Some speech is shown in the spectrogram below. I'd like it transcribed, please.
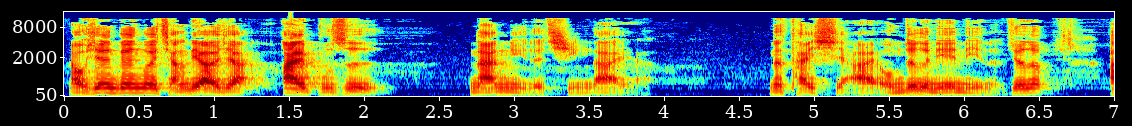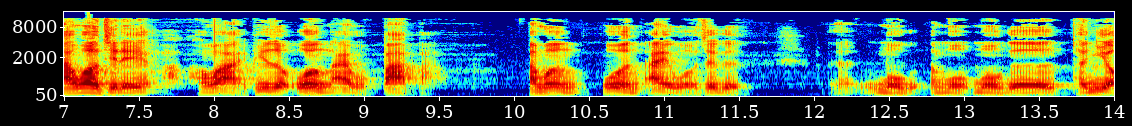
那我先跟各位强调一下，爱不是男女的情爱啊，那太狭隘。我们这个年龄了，就是说啊，我有一个好爱，比如说我很爱我爸爸，啊，我很我很爱我这个呃某某某个朋友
